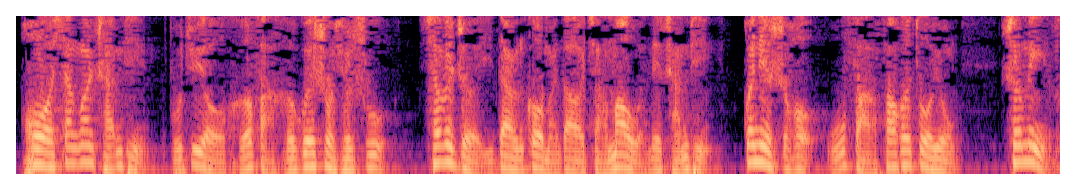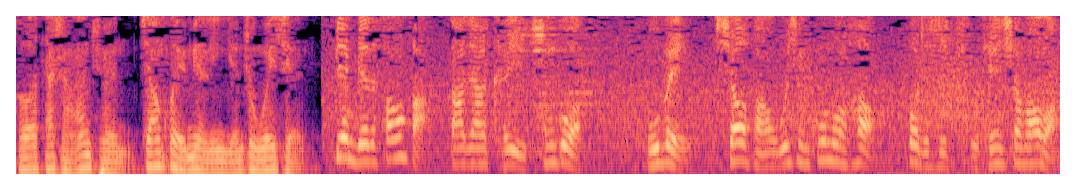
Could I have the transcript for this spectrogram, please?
或相关产品不具有合法合规授权书，消费者一旦购买到假冒伪劣产品，关键时候无法发挥作用，生命和财产安全将会面临严重危险。辨别的方法，大家可以通过湖北消防微信公众号或者是楚天消防网。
